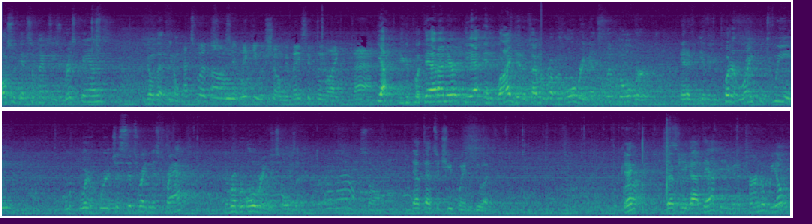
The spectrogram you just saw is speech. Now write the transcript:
Also get sometimes these wristbands, you know, that, you know, That's what um, Nikki was showing me, basically like that. yeah, you can put that on there. The, and what I did is I went an O-ring that slipped over, and if, if you put it right between where, where it just sits right in this crack, the rubber O-ring just holds it. Oh wow! So that, that's a cheap way to do it. Okay? So after you got that, then you're going to turn the wheel,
